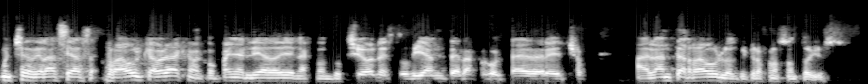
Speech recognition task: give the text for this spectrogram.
Muchas gracias. Raúl Cabrera, que me acompaña el día de hoy en la conducción, estudiante de la Facultad de Derecho. Adelante, Raúl, los micrófonos son tuyos.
